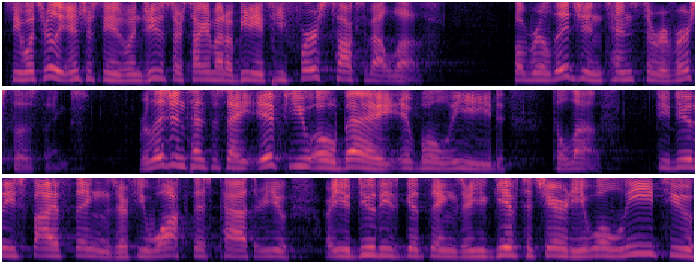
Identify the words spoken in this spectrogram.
See, what's really interesting is when Jesus starts talking about obedience, he first talks about love. But religion tends to reverse those things. Religion tends to say, if you obey, it will lead to love. If you do these five things, or if you walk this path, or you, or you do these good things, or you give to charity, it will lead to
